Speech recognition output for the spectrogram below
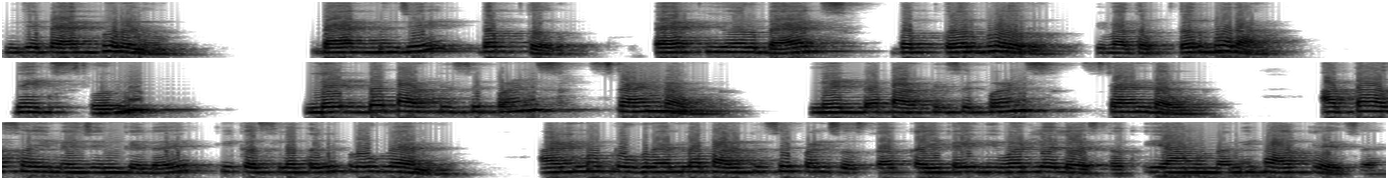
म्हणजे बॅग भरणं. बॅग म्हणजे दप्तर. पॅक युअर बॅग्स दप्तर भर किंवा दप्तर भरा. Next one let the participants stand out let the participants stand out आता असं इमॅजिन केलंय की कसला तरी प्रोग्राम आहे. आणि मग प्रोग्रामला पार्टिसिपंट्स असतात काही काही निवडलेले असतात की या मुलांनी भाग घ्यायचा आहे.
